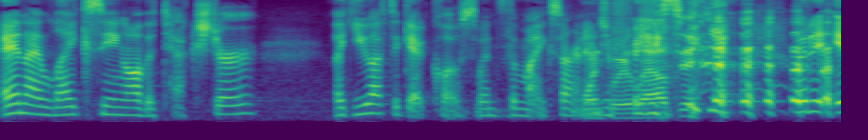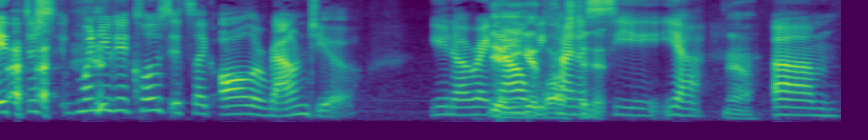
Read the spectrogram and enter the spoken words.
And I like seeing all the texture. Like you have to get close once the mics aren't Once in your we're allowed face. to. Yeah. But it, it just when you get close, it's like all around you. You know, right Yeah, now we kind of see, yeah. No. Um,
